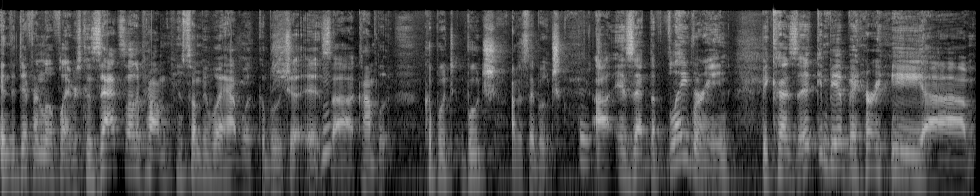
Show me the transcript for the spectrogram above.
in the different little flavors because that's the other problem some people have with kombucha is mm-hmm. uh, kombucha, booch, I'll just say booch, uh, is that the flavoring because it can be a very um,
